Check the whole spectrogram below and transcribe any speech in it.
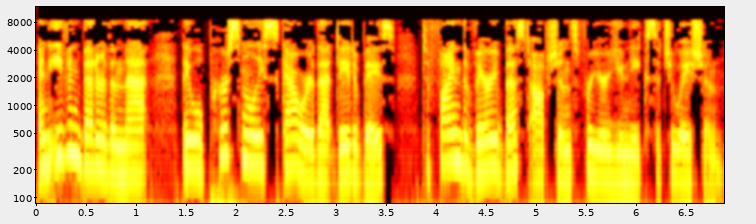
And even better than that, they will personally scour that database to find the very best options for your unique situation.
